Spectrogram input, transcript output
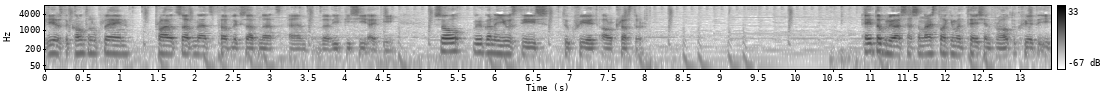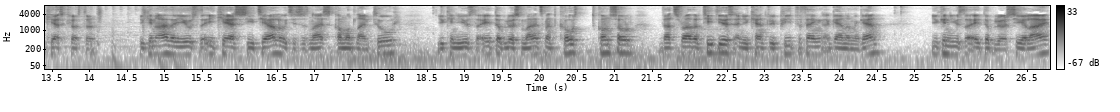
here's the control plane, private subnets, public subnets, and the VPC ID. So we're gonna use these to create our cluster. AWS has a nice documentation for how to create the EKS cluster. You can either use the EKS CTL, which is a nice command line tool. You can use the AWS Management Console. That's rather tedious and you can't repeat the thing again and again. You can use the AWS CLI.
